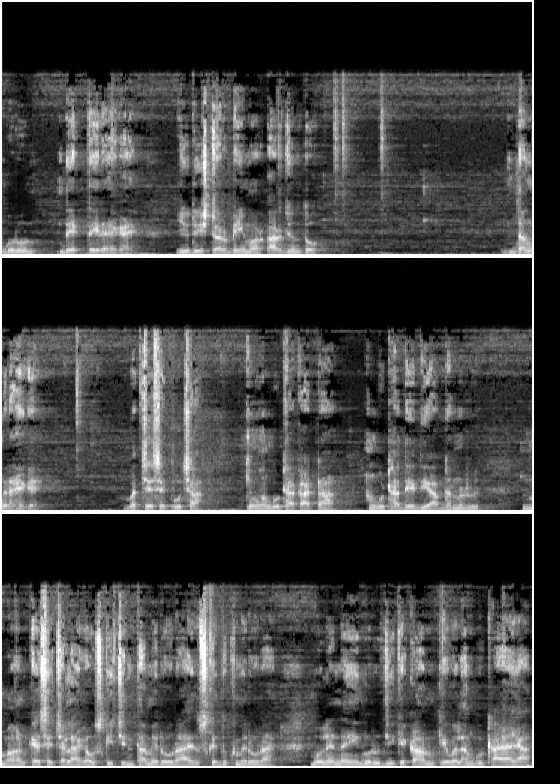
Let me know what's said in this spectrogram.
गुरु देखते ही रह गए। युधिष्ठर, भीम और अर्जुन तो दंग रह गए। बच्चे से पूछा क्यों अंगूठा काटा, अंगूठा दे दिया आप धनुर्मान कैसे चलाएगा? उसकी चिंता में रो रहा है, उसके दुख में रो रहा है। बोले, नहीं गुरु जी के काम केवल अंगूठा आया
